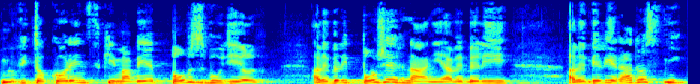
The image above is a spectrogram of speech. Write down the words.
mluví to korinským, aby je povzbudil, aby byli požehnáni, aby byli, aby byli radostní,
